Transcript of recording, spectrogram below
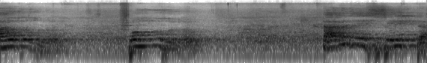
আহত হলো, পঙ্গু হলো, তাদের যে স্পিরিটটা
